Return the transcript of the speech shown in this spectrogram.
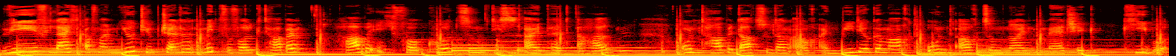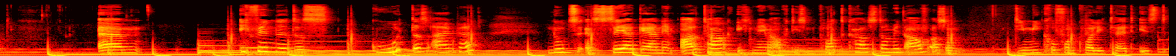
Wie ihr vielleicht auf meinem YouTube-Channel mitverfolgt habe, habe ich vor kurzem dieses iPad erhalten und habe dazu dann auch ein Video gemacht und auch zum neuen Magic Keyboard. Ähm, ich finde das gut, das iPad. Nutze es sehr gerne im Alltag. Ich nehme auch diesen Podcast damit auf. Also die Mikrofonqualität ist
